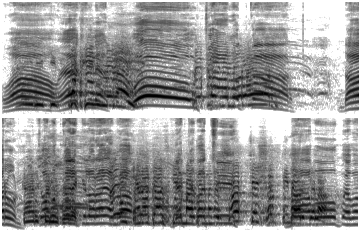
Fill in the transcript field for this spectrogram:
ওয়াও কঠিন লড়াই। ও চমৎকার দারুণ চমৎকার একটি লড়াই আমরা দেখতে পাচ্ছি। মাহবুব এবং।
